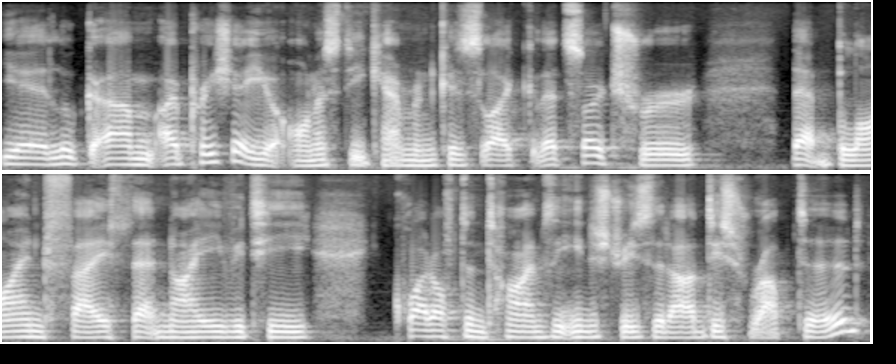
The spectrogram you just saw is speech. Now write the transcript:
Yeah, look, um, I appreciate your honesty, Cameron, because like that's so true that blind faith, that naivety. Quite oftentimes, the industries that are disrupted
